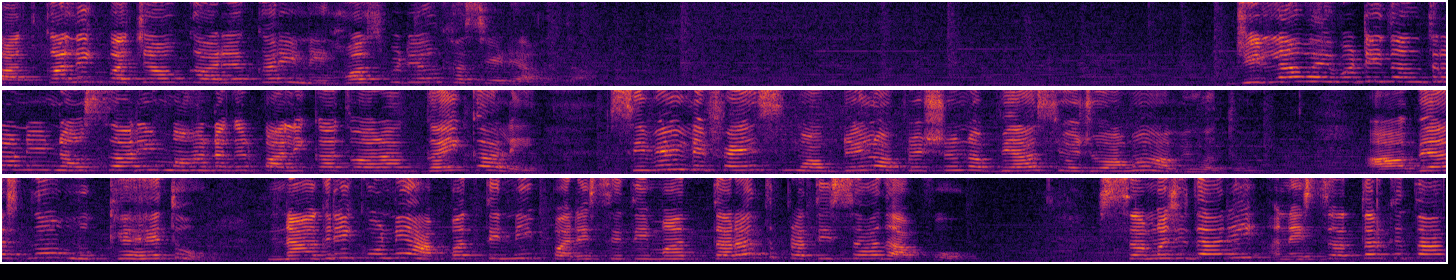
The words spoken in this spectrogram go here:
તાત્કાલિક બચાવ કાર્ય કરીને હોસ્પિટલ ખસેડ્યા હતા. જિલ્લા તંત્ર અને નવસારી મહાનગરપાલિકા દ્વારા ગઈકાલે સિવિલ ડિફેન્સ મોકડ્રીલ ઓપરેશન અભ્યાસ યોજવામાં આવ્યું હતું. આ અભ્યાસનો મુખ્ય હેતુ નાગરિકોને આપત્તિની પરિસ્થિતિમાં તરત પ્રતિસાદ આપવો. સમજદારી અને સતર્કતા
